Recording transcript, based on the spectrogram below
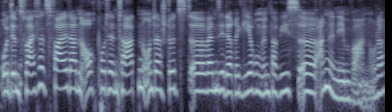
Und im Zweifelsfall dann auch Potentaten unterstützt, äh, wenn sie der Regierung in Paris äh, angenehm waren, oder?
